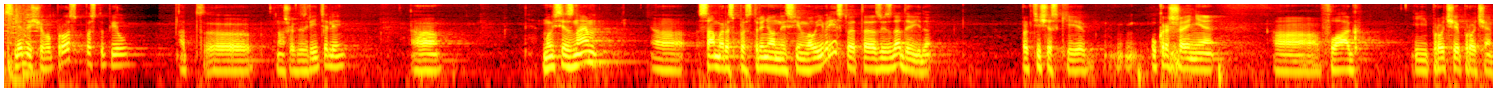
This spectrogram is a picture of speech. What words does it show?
Следующий вопрос поступил от э, наших зрителей. Э, мы все знаем, э, самый распространенный символ еврейства – это звезда Давида. Практически украшение, э, флаг и прочее, прочее.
